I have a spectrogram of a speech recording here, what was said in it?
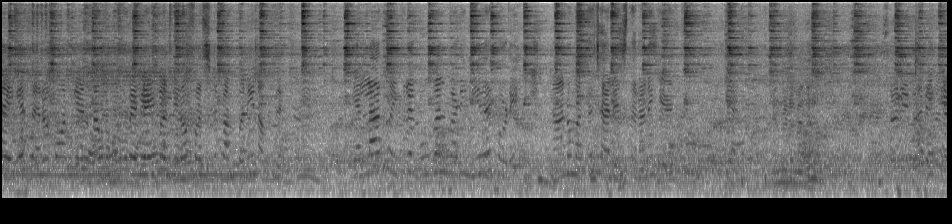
ಫ್ಲೈಗೆ ಫೆರೋಮಾನ್ಗೆ ಅಂತ ಮೂರು ಬಂದಿರೋ ಫಸ್ಟ್ ಕಂಪನಿ ನಮ್ಮದೇ ಎಲ್ಲಾದರೂ ಇದ್ರೆ ಗೂಗಲ್ ಮಾಡಿ ನೀವೇ ಕೊಡಿ. ನಾನು ಮತ್ತೆ ಚಾಲೆಂಜ್ ಥರನೇ ಕೇಳ್ತೀನಿ. ಅದಕ್ಕೆ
